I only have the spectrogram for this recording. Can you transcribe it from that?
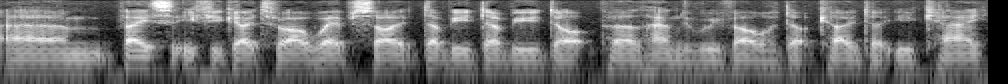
Um, basically, if you go to our website www.pearlhandledrevolver.co.uk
